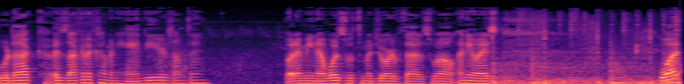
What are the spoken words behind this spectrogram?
Would that is that gonna come in handy or something? But I mean, I was with the majority with that as well. Anyways, what?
